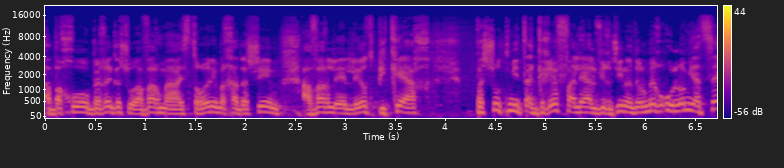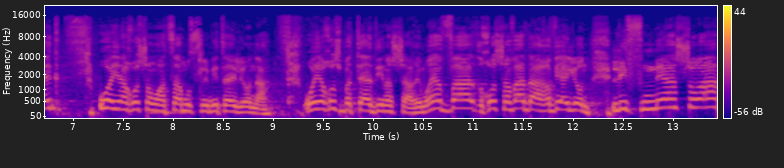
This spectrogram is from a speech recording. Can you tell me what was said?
הבחור, ברגע שהוא עבר מההיסטוריונים החדשים, עבר להיות פיקח, פשוט מתאגרף עליה על וירג'יניה, הוא אומר, הוא לא מייצג, הוא היה ראש המועצה המוסלמית העליונה, הוא היה ראש בתי הדין השרעיים, הוא היה ועד, ראש הוועד הערבי העליון לפני השואה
